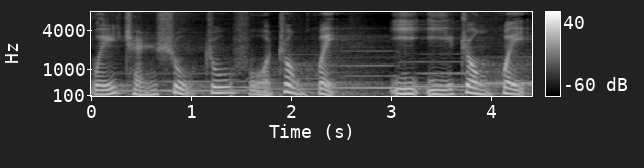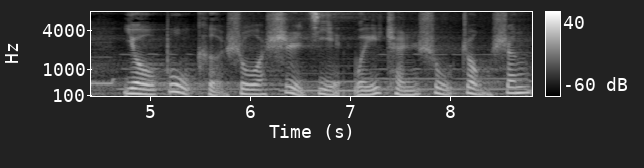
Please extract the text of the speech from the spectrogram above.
为陈述诸佛众会。一一众会有不可说世界为陈述众生，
